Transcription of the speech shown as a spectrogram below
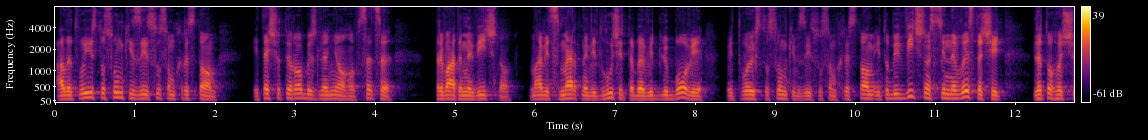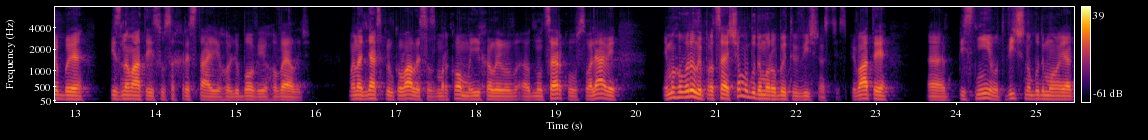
Але твої стосунки з Ісусом Христом і те, що ти робиш для Нього, все це триватиме вічно. Навіть смерть не відлучить тебе від любові, від твоїх стосунків з Ісусом Христом. І тобі вічності не вистачить для того, щоб пізнавати Ісуса Христа, Його любов і Його велич. Ми на днях спілкувалися з Марком, ми їхали в одну церкву в Сваляві, і ми говорили про це, що ми будемо робити в вічності. Співати Е, пісні. От вічно будемо, як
